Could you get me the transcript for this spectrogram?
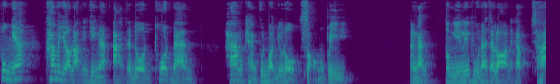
พวกเนี้ยถ้าไม่ยอมรับจริงๆนะอาจจะโดนโทษแบนห้ามแข่งฟุตบอลยุโรป 2 ปี ดังนั้นตรงนี้ลิพูน่าจะรอดนะครับถ้า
